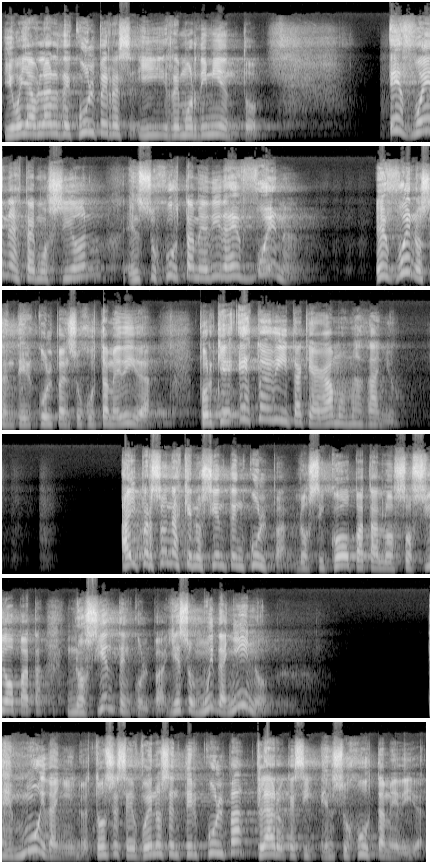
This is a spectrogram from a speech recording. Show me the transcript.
Y voy a hablar de culpa y remordimiento. ¿Es buena esta emoción? En su justa medida es buena. Es bueno sentir culpa en su justa medida, porque esto evita que hagamos más daño. Hay personas que no sienten culpa, los psicópatas, los sociópatas, no sienten culpa, y eso es muy dañino. Es muy dañino. Entonces, ¿es bueno sentir culpa? Claro que sí, en su justa medida.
